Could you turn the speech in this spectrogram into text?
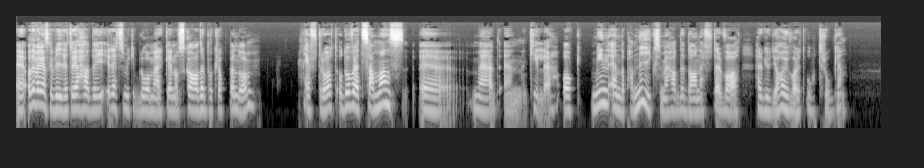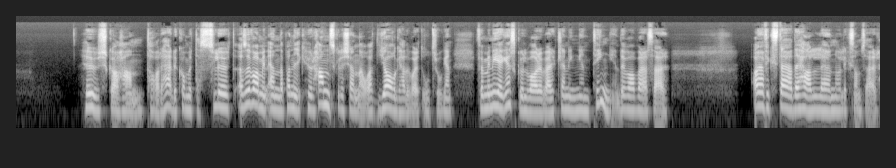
Eh, och det var ganska vidrigt och jag hade rätt så mycket blåmärken och skador på kroppen då efteråt. Och då var jag tillsammans eh, med en kille. Och min enda panik som jag hade dagen efter var, herregud jag har ju varit otrogen. Hur ska han ta det här? Det kommer ta slut. Alltså det var min enda panik, hur han skulle känna och att jag hade varit otrogen. För min egen skull var det verkligen ingenting. Det var bara så här, ja, jag fick städa i hallen och liksom så här,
